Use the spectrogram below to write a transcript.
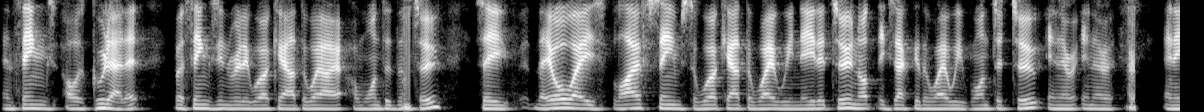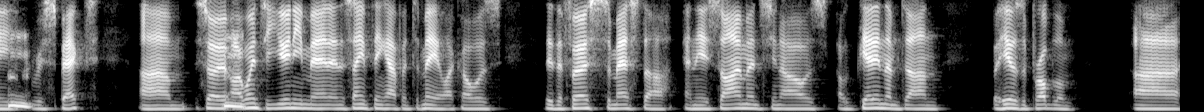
and things, I was good at it, but things didn't really work out the way I, I wanted them to. See, they always, life seems to work out the way we need it to, not exactly the way we want it to in a, in a, any mm. respect. Um, so mm. I went to uni, man, and the same thing happened to me. Like I was, did the first semester and the assignments, you know, I was I was getting them done, but here's the problem. Uh,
